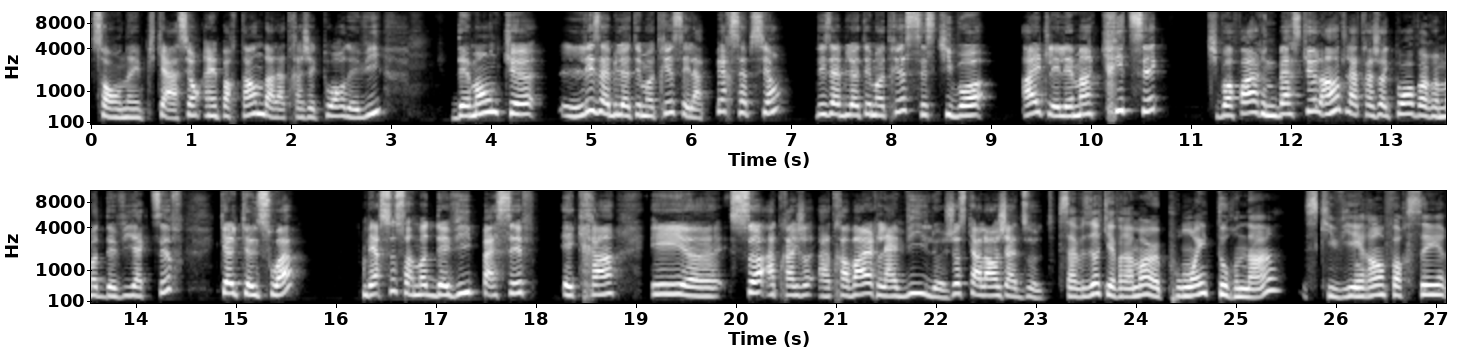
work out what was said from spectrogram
son implication importante dans la trajectoire de vie, démontrent que les habiletés motrices et la perception des habiletés motrices, c'est ce qui va être l'élément critique qui va faire une bascule entre la trajectoire vers un mode de vie actif, quel qu'il soit, versus un mode de vie passif, écran, et euh, ça à, tra- à travers la vie jusqu'à l'âge adulte. Ça veut dire qu'il y a vraiment un point tournant, ce qui vient renforcer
